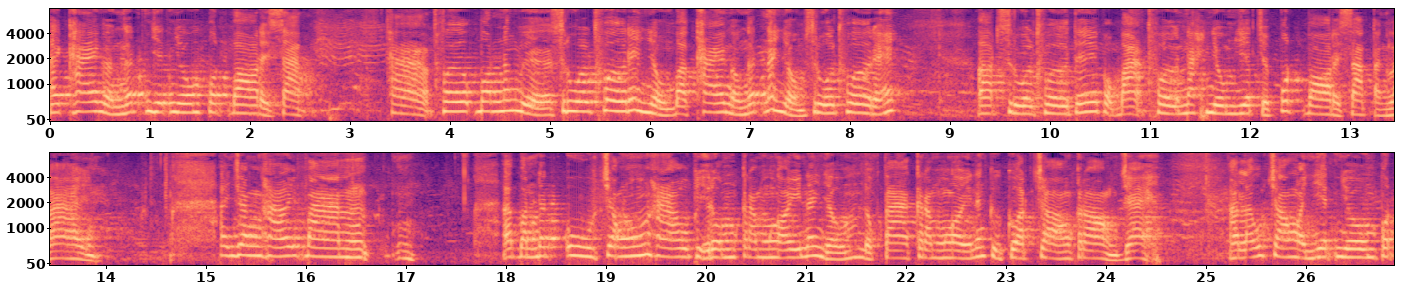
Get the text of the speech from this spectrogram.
ហើយខែងងឹតញាតញោមពុតបរិស័ទថាធ្វើប៉ុនហ្នឹងវាស្រួលធ្វើទេញោមបើខែងងឹតណាញោមស្រួលធ្វើទេ អត់ស្រួលធ្វើទេពិបាកធ្វើណាស់ញោមញាតជាពុតបរិស័ទទាំងឡាយអញ្ចឹងហើយបានបណ្ឌិតអ៊ូចុងហៅភិរមក្រំងុយណាញោមលោកតាក្រំងុយហ្នឹងគឺគាត់ចងក្រងចេះឥឡូវចង់ឲ្យញាតញោមពុត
